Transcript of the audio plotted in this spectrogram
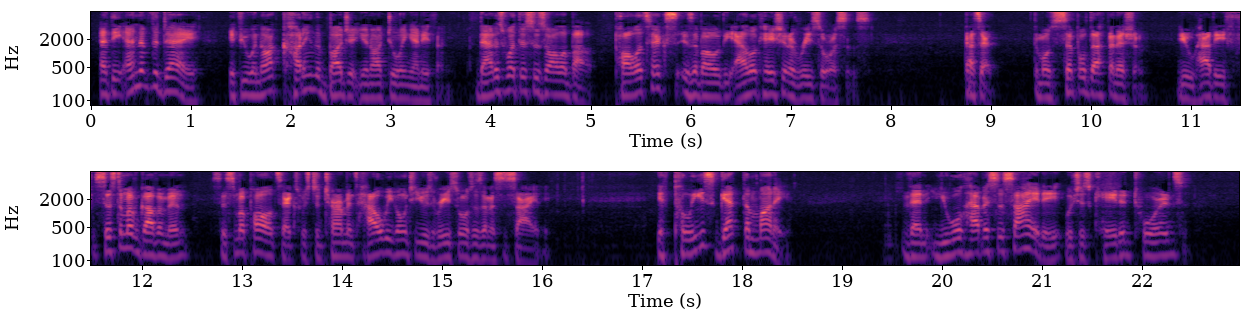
At the end of the day, if you are not cutting the budget, you're not doing anything. That is what this is all about. Politics is about the allocation of resources. That's it. The most simple definition. You have a system of government, system of politics, which determines how we're going to use resources in a society. If police get the money, then you will have a society which is catered towards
